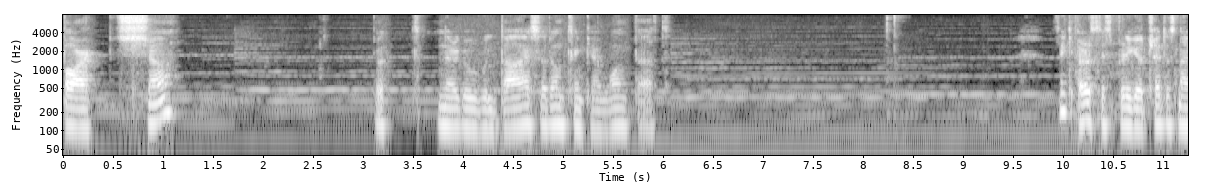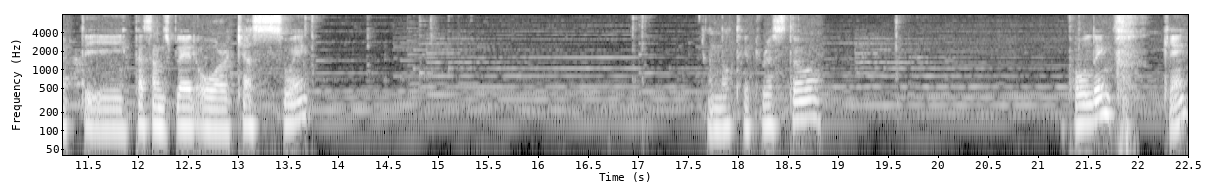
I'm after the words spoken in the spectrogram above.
Barcha. But Nergui will die, so I don't think I want that. I think Earth is pretty good. Try to snipe the Peasant's Blade or Casway. And not hit Resto. Holding. okay.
